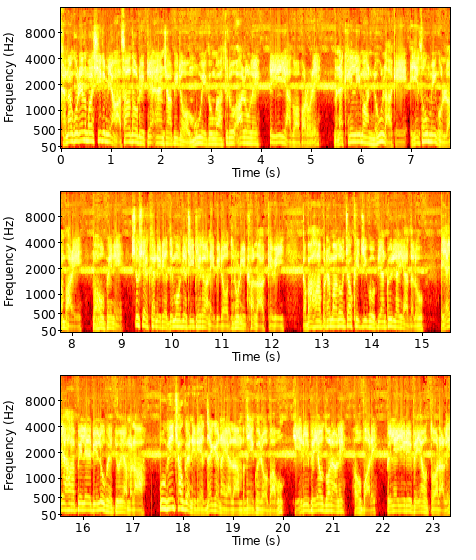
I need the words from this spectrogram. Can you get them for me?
ခန္ဓာကိုယ်ထဲမှာရှိသမျှအစားအသောက်တွေပြန်အန်ချပြီးတော့မူဝေကုန်းကသူတို့အားလုံးလဲတရေရသွားပါတော့တယ်။မနက်ခင်းလေးမှနိုးလာခဲ့အရင်ဆုံးမင်းကိုလွမ်းပါတယ်မဟုတ်ဘဲနဲ့ရှုပ်ရှက်ခတ်နေတဲ့သင်္ဘောပြကြီးထဲကနေပြီးတော့သူတို့တွေထွက်လာခဲ့ပြီးကဘာဟာပထမဆုံးကြောက်ခစ်ကြီးကိုပြန်တွေးလိုက်ရသလိုအရာရာဟာပင်လေပင်လို့ပဲပြောရမလားပူပင်း၆ကက်နေတဲ့သက်ကက်နိုင်ရလားမသိခွဲတော့ပါဘူးရေတွေဘယ်ရောက်သွားတာလဲဟုတ်ပါတယ်ပင်လေရေတွေဘယ်ရောက်သွားတာလဲ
